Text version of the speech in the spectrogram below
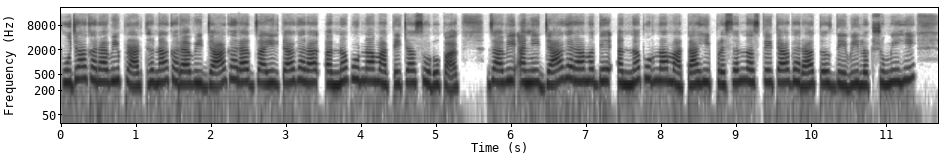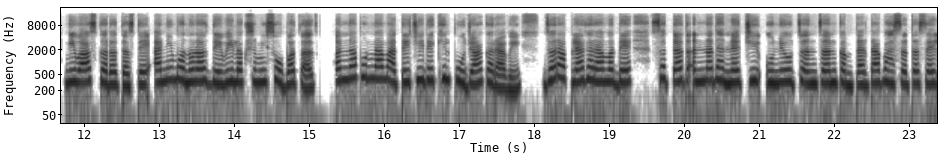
पूजा करावी प्रार्थना करावी. ज्या घरात जाईल त्या घरात अन्नपूर्णा मातेच्या स्वरूपात जावी आणि ज्या घरामध्ये अन्नपूर्णा माता ही प्रसन्न असते त्या घरातच देवी लक्ष्मी ही निवास करत असते. आणि म्हणूनच देवी लक्ष्मी महालक्ष्मी सोबतच अन्नपूर्णा मातेची देखील पूजा करावी. जर आपल्या घरामध्ये सतत अन्नधान्याची उणीव चणचण कमतरता भासत असेल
